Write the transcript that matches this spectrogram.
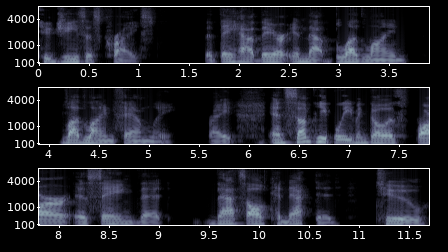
to Jesus Christ, that they have they are in that bloodline bloodline family, right? And some people even go as far as saying that that's all connected to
